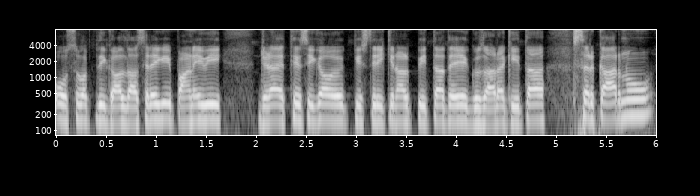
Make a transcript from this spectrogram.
ਉਸ ਵਕਤ ਦੀ ਗੱਲ ਦੱਸ ਰਹੇ ਕਿ ਪਾਣੀ ਵੀ ਜਿਹੜਾ ਇੱਥੇ ਸੀਗਾ ਉਹ ਕਿਸ ਤਰੀਕੇ ਨਾਲ ਪੀਤਾ ਤੇ ਗੁਜ਼ਾਰਾ ਕੀਤਾ। ਸਰਕਾਰ ਨੂੰ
